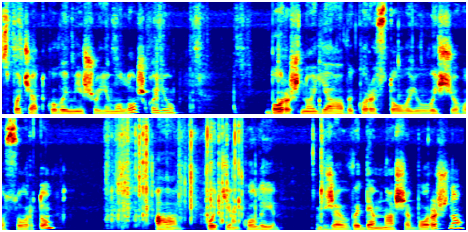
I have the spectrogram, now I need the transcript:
Спочатку вимішуємо ложкою. Борошно я використовую вищого сорту, а потім, коли вже введемо наше борошно,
